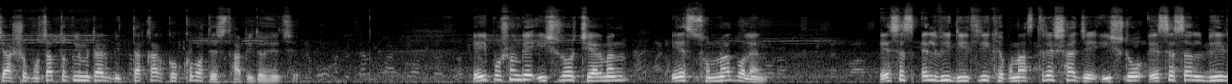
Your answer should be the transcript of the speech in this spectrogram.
চারশো পঁচাত্তর কিলোমিটার বৃত্তাকার কক্ষপথে স্থাপিত হয়েছে। এই প্রসঙ্গে ইসরোর চেয়ারম্যান এস সোমনাথ বলেন, এসএসএলভি ডি থ্রি ক্ষেপণাস্ত্রের সাহায্যে ইসরো এসএসএলভির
